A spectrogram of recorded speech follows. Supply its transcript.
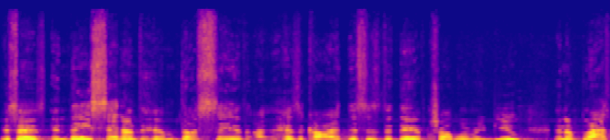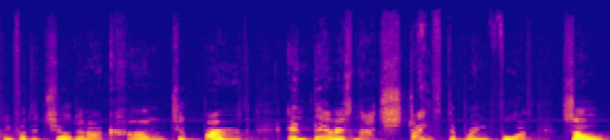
It says, And they said unto him, Thus saith Hezekiah, This is the day of trouble and rebuke and of blasphemy, for the children are come to birth, and there is not strength to bring forth. So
